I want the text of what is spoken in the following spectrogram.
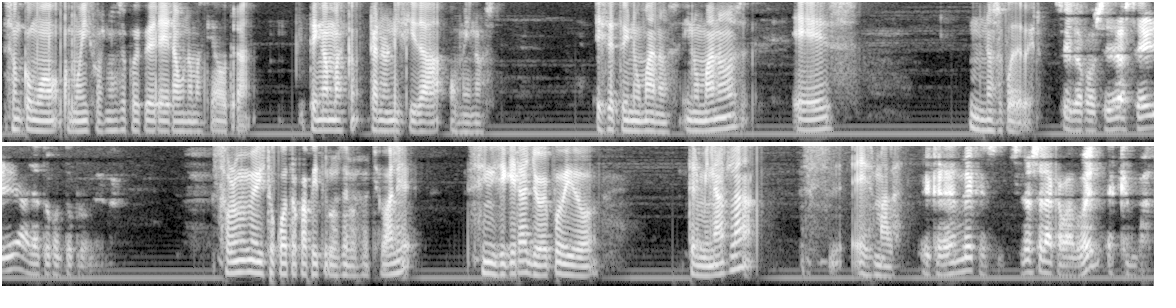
son como, como hijos, no se puede querer a una más que a otra. Tengan más canonicidad o menos. Excepto Inhumanos. Inhumanos es. No se puede ver. Si lo consideras serie, allá tú con tu problema. Solo me he visto cuatro capítulos de los ocho, ¿vale? Si ni siquiera yo he podido terminarla, es mala. Y creedme que si, si no se le ha acabado él, es que es mala.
